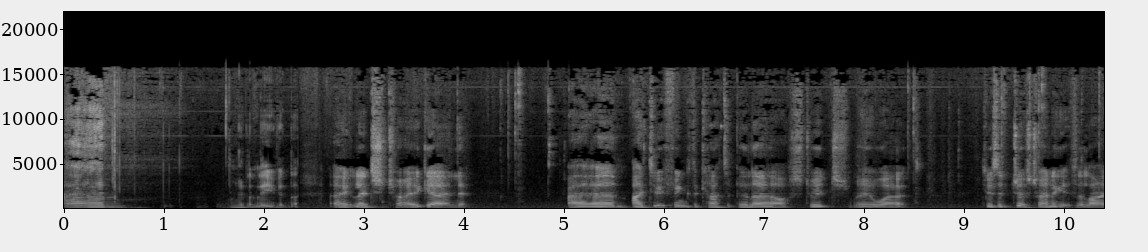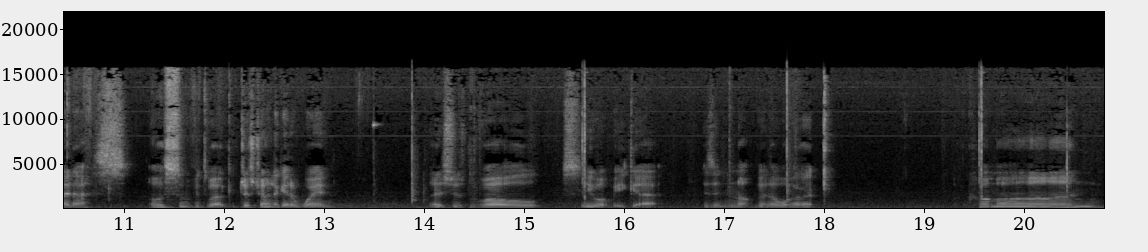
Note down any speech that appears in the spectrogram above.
Um, I'm going to leave it there. Alright, let's try again. Um, I do think the caterpillar ostrich may have worked. Just, just trying to get to the lioness or something to work. Just trying to get a win. Let's just roll, see what we get. Is it not going to work? Come on.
